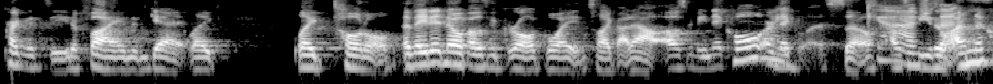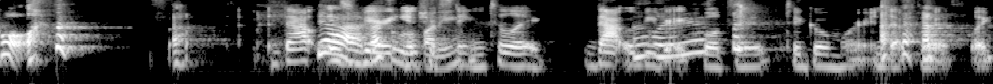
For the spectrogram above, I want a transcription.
pregnancy to find and get. Like like total. And they didn't know if I was a girl or boy until I got out. I was gonna be Nicole or Nicholas. So I was gosh, either I'm Nicole. so That Yeah, is very little funny. interesting to like. That would be very cool to to go more in depth with. Like,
